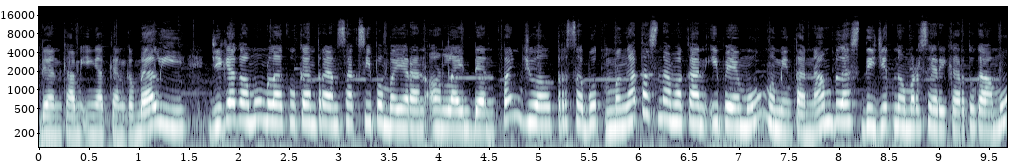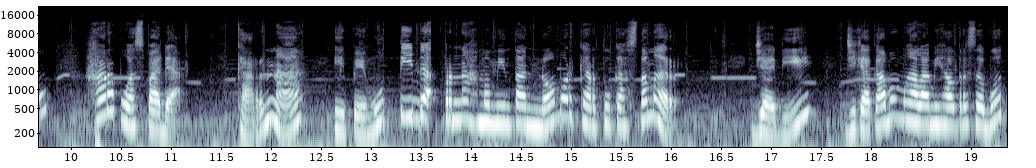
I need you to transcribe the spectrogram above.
Dan kami ingatkan kembali, jika kamu melakukan transaksi pembayaran online dan penjual tersebut mengatasnamakan IP-mu meminta 16 digit nomor seri kartu kamu, harap waspada. Karena IP-mu tidak pernah meminta nomor kartu customer. Jadi, jika kamu mengalami hal tersebut,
